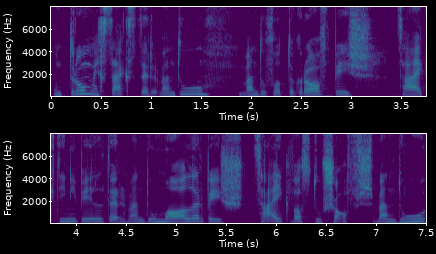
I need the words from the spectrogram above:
Und darum, ich sag's dir, wenn du, wenn du Fotograf bist, zeig deine Bilder. Wenn du Maler bist, zeig, was du schaffst. Wenn du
